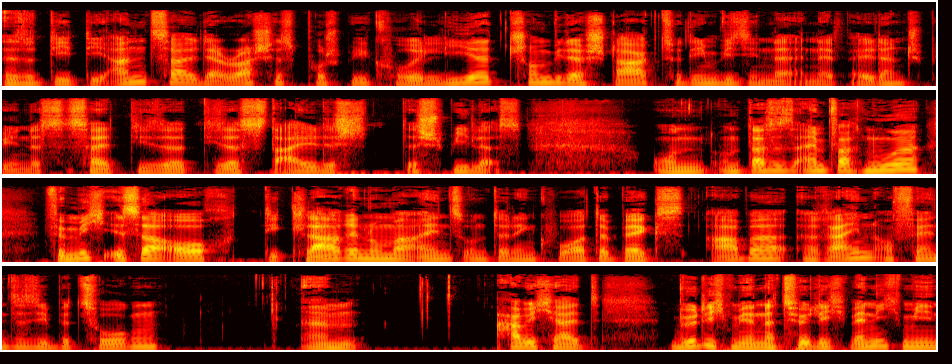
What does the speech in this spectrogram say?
also die, die Anzahl der Rushes pro Spiel korreliert schon wieder stark zu dem, wie sie in der NFL dann spielen. Das ist halt dieser, dieser Style des, des Spielers. Und, und das ist einfach nur, für mich ist er auch die klare Nummer 1 unter den Quarterbacks, aber rein auf Fantasy bezogen, ähm, habe ich halt, würde ich mir natürlich, wenn ich mir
